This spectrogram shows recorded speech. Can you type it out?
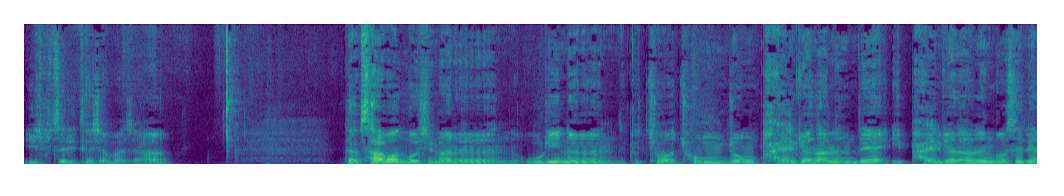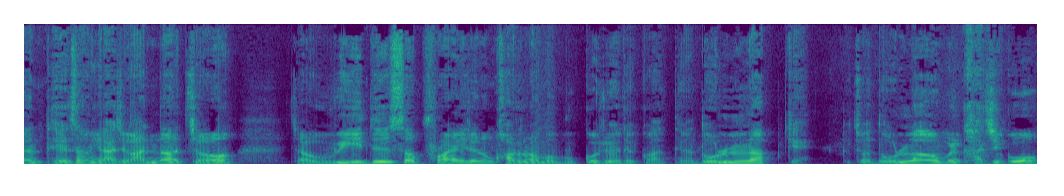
20살이 되자마자. 다음 4번 보시면은 우리는 그쵸 종종 발견하는데 이 발견하는 것에 대한 대상이 아직 안 나왔죠. 자, with surprise는 괄호로 한번 묶어 줘야 될 것 같아요. 놀랍게 그쵸 놀라움을 가지고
